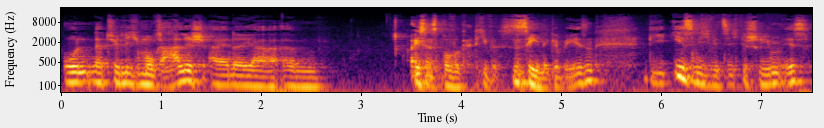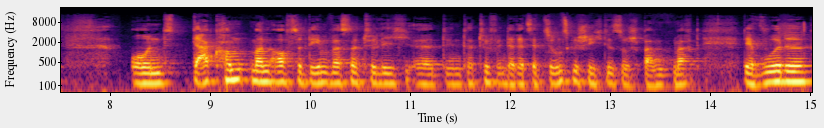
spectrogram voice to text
Und natürlich moralisch eine, ja, ähm, äußerst provokative Szene gewesen, die irrsinnig witzig geschrieben ist. Und da kommt man auch zu dem, was natürlich äh, den Tartüff in der Rezeptionsgeschichte so spannend macht. Der wurde,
